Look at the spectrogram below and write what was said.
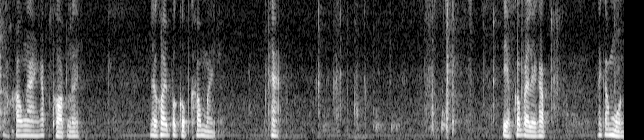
เอาเข้าง่ายครับถอดเลย แล้วค่อยประกบเข้าใหม่ฮะเสียบเข้าไปเลยครับ แล้วก็หมุน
